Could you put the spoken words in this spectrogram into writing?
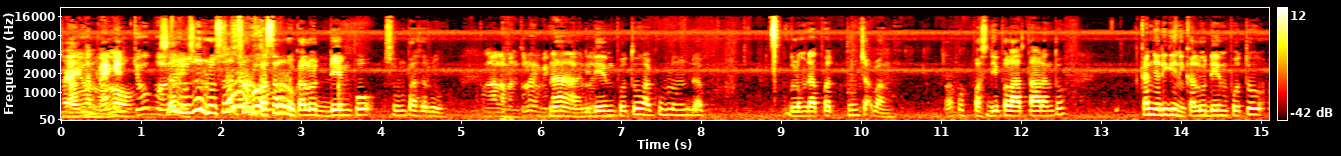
Pengen, jangan pengen lo. coba. Seru, seru, seru, sumpah seru kalau di Dempo, sumpah seru. Pengalaman tuh lah yang bikin Nah, di. Dempo tuh aku belum dap belum dapat puncak, Bang. Apa? Pas di pelataran tuh kan jadi gini, kalau Dempo tuh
